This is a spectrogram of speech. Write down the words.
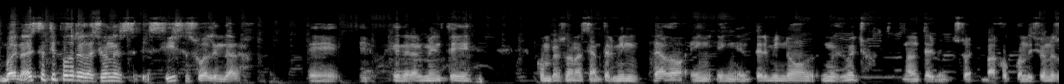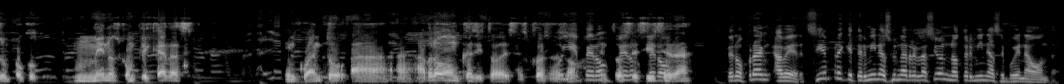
Bueno, este tipo de relaciones sí se suelen dar. eh, generalmente con personas que han terminado en, en, en términos, no en términos, bajo condiciones un poco menos complicadas en cuanto a, a- a broncas y todas esas cosas. Oye, ¿no? pero- Entonces pero- sí pero- se da. Pero Frank, a ver, siempre que terminas una relación, no terminas de buena onda.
